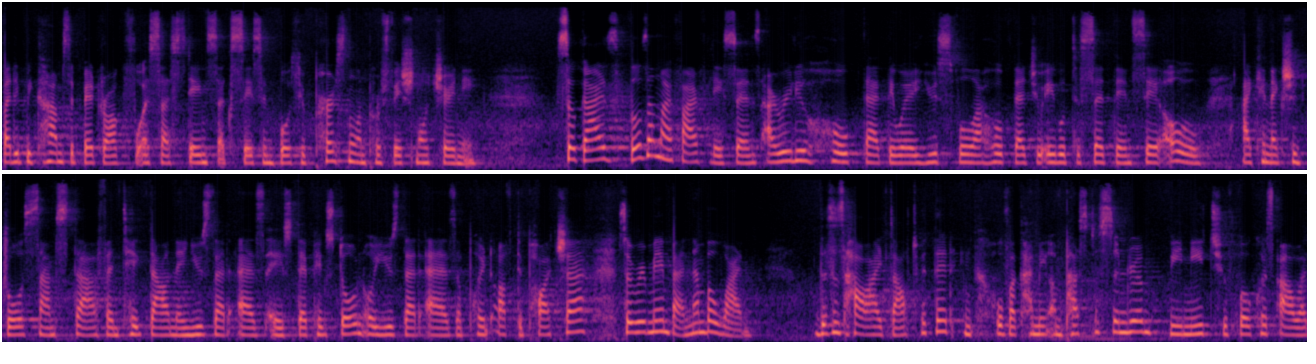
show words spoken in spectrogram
but it becomes a bedrock for a sustained success in both your personal and professional journey. So, guys, those are my five lessons. I really hope that they were useful. I hope that you're able to sit there and say, oh, I can actually draw some stuff and take down and use that as a stepping stone or use that as a point of departure. So, remember, number one, this is how I dealt with it in overcoming imposter syndrome. We need to focus our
